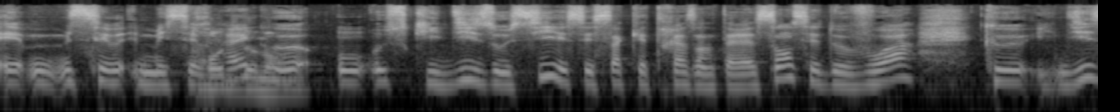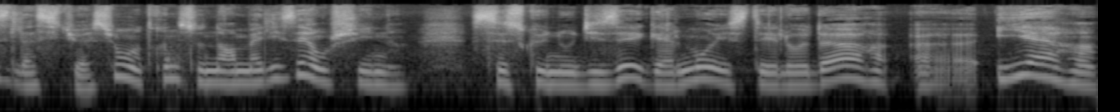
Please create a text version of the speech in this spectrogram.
Et mais c'est vrai que ce qu'ils disent aussi, et c'est ça qui est très intéressant, c'est de voir qu'ils disent la situation est en train de se normaliser en Chine. C'est ce que nous disait également Estée Lauder euh, hier.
